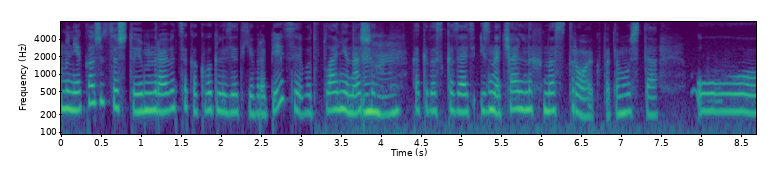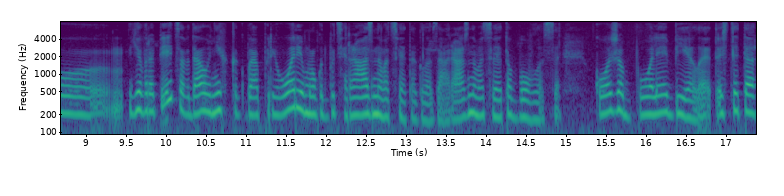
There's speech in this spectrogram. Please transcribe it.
Мне кажется, что им нравится, как выглядят европейцы, вот в плане наших, mm-hmm. как это сказать, изначальных настроек, потому что у европейцев, да, у них как бы априори могут быть разного цвета глаза, разного цвета волосы кожа более белая. То есть это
